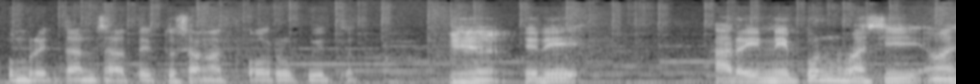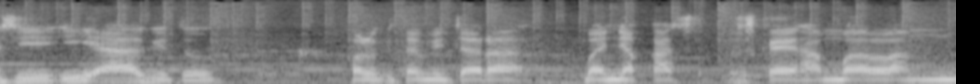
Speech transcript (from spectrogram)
pemerintahan saat itu sangat korup gitu. Iya. Jadi hari ini pun masih masih iya gitu. Kalau kita bicara banyak kasus kayak Hambalang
